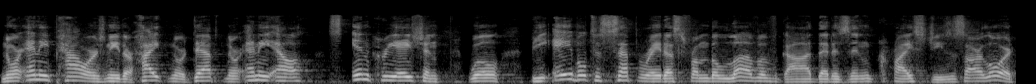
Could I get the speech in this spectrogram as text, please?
nor any powers, neither height nor depth, nor any else in creation will be able to separate us from the love of God that is in Christ Jesus our Lord.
